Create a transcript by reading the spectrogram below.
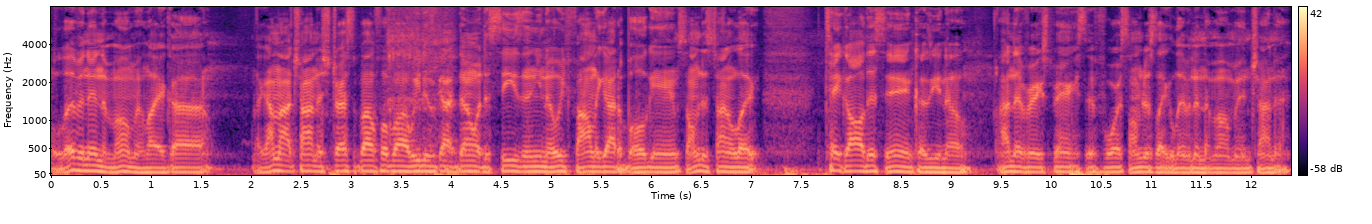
living in the moment. Like, uh, like I'm not trying to stress about football. We just got done with the season. You know, we finally got a bowl game, so I'm just trying to like take all this in because you know I never experienced it before, so I'm just like living in the moment trying to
